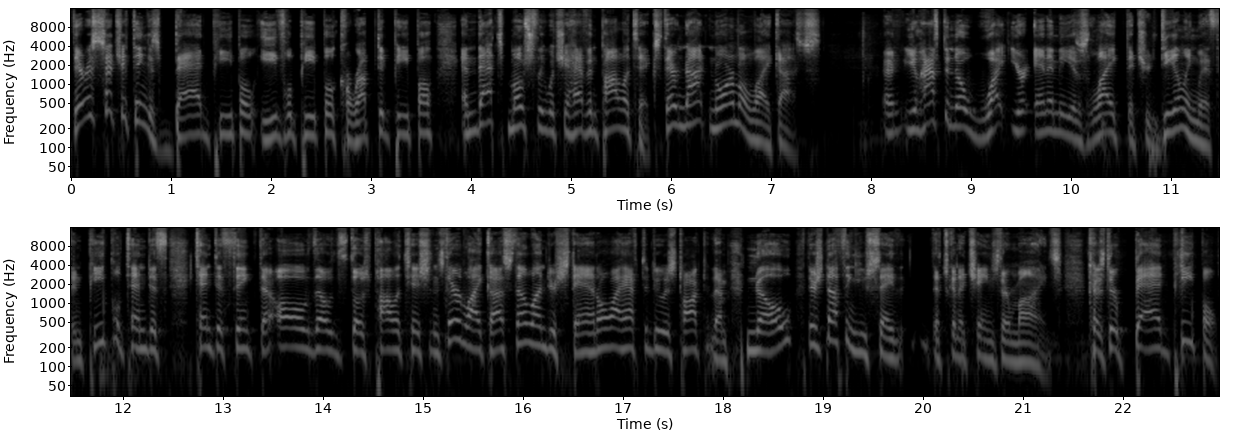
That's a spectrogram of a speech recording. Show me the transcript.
There is such a thing as bad people, evil people, corrupted people, and that's mostly what you have in politics. They're not normal like us. And you have to know what your enemy is like that you're dealing with. And people tend to tend to think that oh those those politicians they're like us they'll understand. All I have to do is talk to them. No, there's nothing you say that's going to change their minds because they're bad people.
